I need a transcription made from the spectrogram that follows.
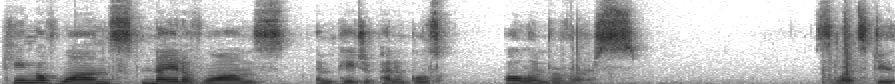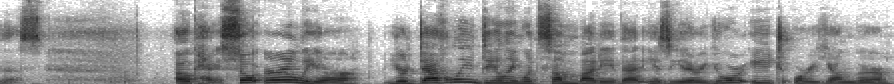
King of Wands, Knight of Wands, and Page of Pentacles all in reverse. So let's do this. Okay, so earlier, you're definitely dealing with somebody that is either your age or younger.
